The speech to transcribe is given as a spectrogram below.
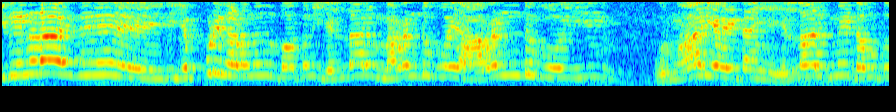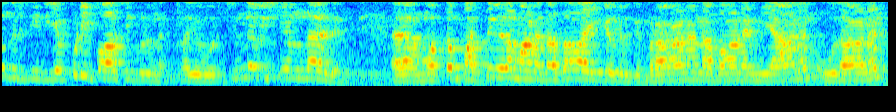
இது என்னடா இது? இது எப்படி நடந்ததுன்னு பார்த்தோன்னா எல்லாரும் மிரண்டு போய் அரண்டு போய் ஒரு மாதிரி ஆயிட்டாங்க. எல்லாருக்குமே டவுட் வந்துருச்சு. இது எப்படி பாசிபிள்னு அது ஒரு சின்ன விஷயம் தான் இது மொத்தம் பத்து விதமான தசவாய்க்கள் இருக்கு. பிராணன் அபானன் யானன் உதானன்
